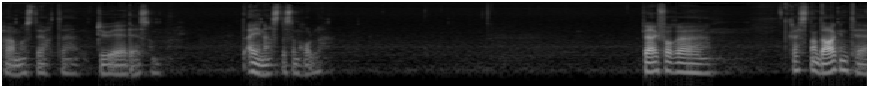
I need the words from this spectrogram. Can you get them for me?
Ta med oss det at du er det som det eneste som holder. Ber jeg for uh, resten av dagen til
